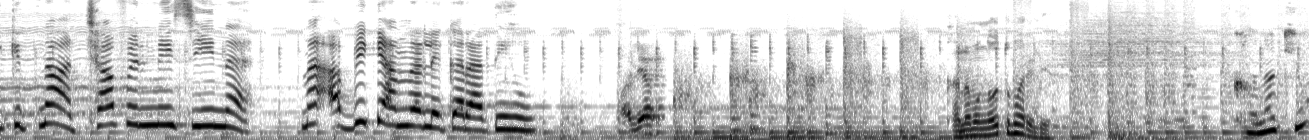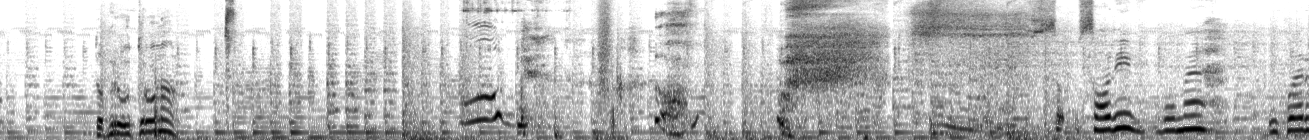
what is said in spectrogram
ये कितना अच्छा फिल्मी सीन है। मैं अभी कैमरा लेकर आती हूँ। खाना मंगाओ तुम्हारे लिए। खाना क्यों? तो फिर उतरो ना। सॉरी वो मैं ऊपर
